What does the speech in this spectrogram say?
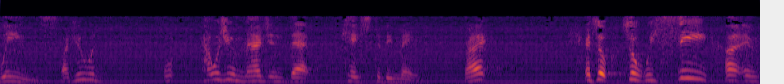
wings. Like who would how would you imagine that case to be made? Right? And so so we see uh, in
